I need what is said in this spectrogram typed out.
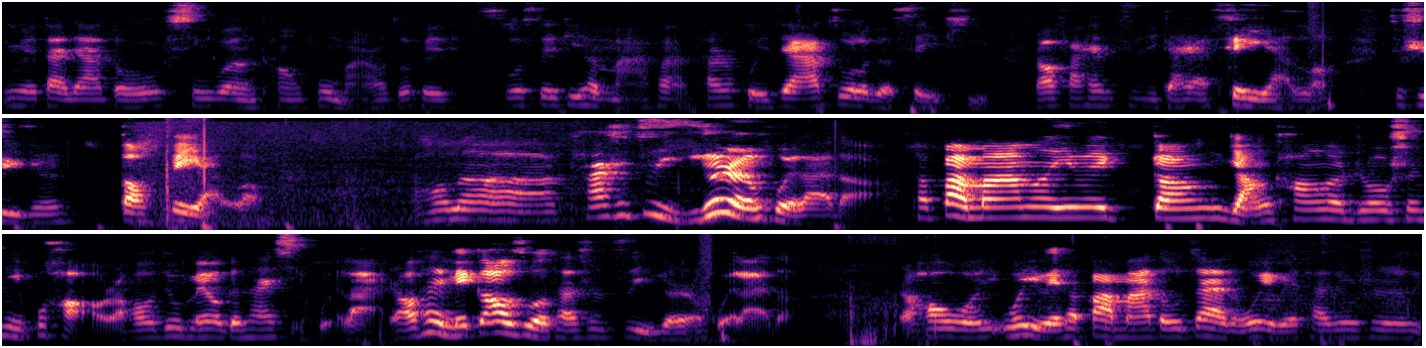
因为大家都新冠康复嘛，然后做肺做 CT 很麻烦。他是回家做了个 CT，然后发现自己感染肺炎了，就是已经到肺炎了。然后呢，他是自己一个人回来的，他爸妈呢因为刚阳康了之后身体不好，然后就没有跟他一起回来，然后他也没告诉我他是自己一个人回来的。然后我我以为他爸妈都在呢，我以为他就是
